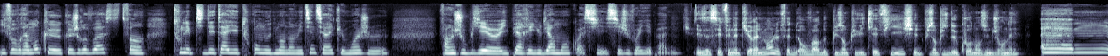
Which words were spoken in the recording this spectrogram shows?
Il faut vraiment que que je revoie. Tous les petits détails et tout qu'on nous demande en médecine. C'est vrai que moi je enfin j'oubliais euh, hyper régulièrement quoi si si je voyais pas donc. Et ça s'est fait naturellement le fait de revoir de plus en plus vite les fiches et de plus en plus de cours dans une journée? Euh,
